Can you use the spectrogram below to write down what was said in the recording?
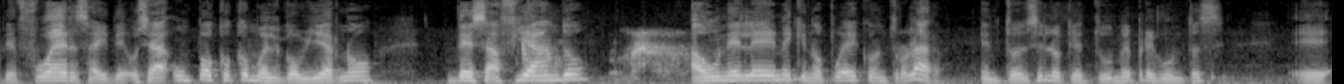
de- fuerza y de, o sea, un poco como el gobierno desafiando a un ELN que no puede controlar. Entonces lo que tú me preguntas eh,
